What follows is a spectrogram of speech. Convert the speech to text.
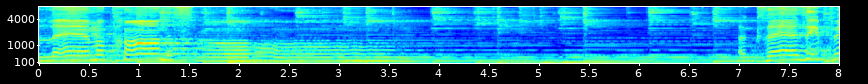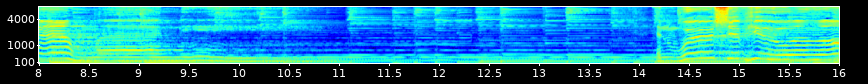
Lamb upon the throne. I gladly bow my knee and worship you alone.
